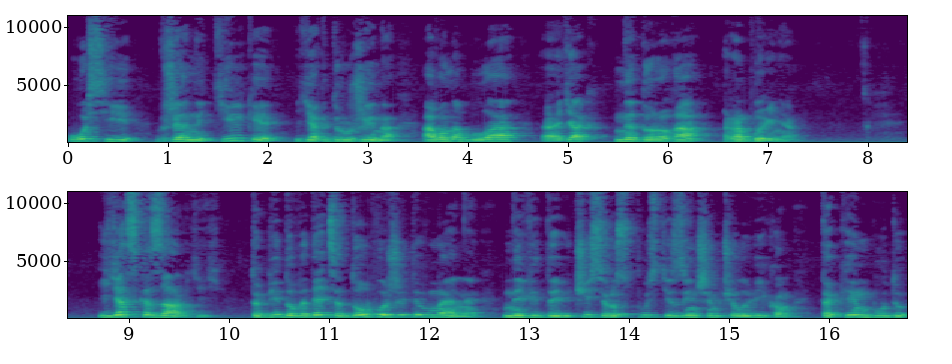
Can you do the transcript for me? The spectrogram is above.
Осії вже не тільки як дружина, а вона була як недорога рабиня. І я сказав їй: тобі доведеться довго жити в мене, не віддаючись розпусті з іншим чоловіком. Таким буду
